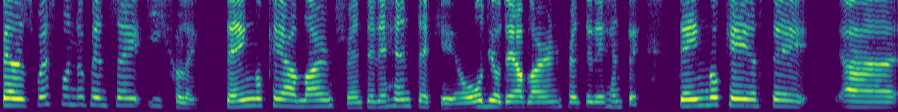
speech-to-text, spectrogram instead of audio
Pero después cuando pensé, híjole, tengo que hablar en frente de gente, que odio de hablar en frente de gente. Tengo que este, uh,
